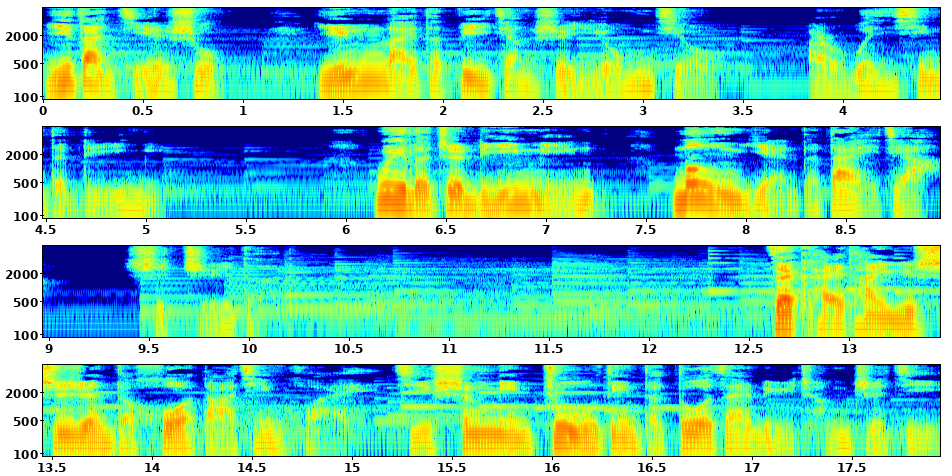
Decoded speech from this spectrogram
一旦结束，迎来的必将是永久而温馨的黎明。为了这黎明，梦魇的代价是值得的。在慨叹于诗人的豁达襟怀及生命注定的多灾旅程之际，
